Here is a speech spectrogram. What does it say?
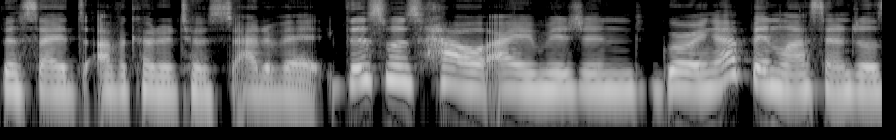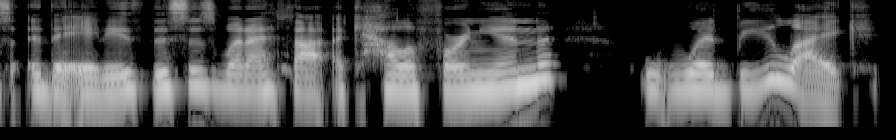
besides avocado toast out of it. This was how I envisioned growing up in Los Angeles in the 80s. This is what I thought a Californian would be like.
